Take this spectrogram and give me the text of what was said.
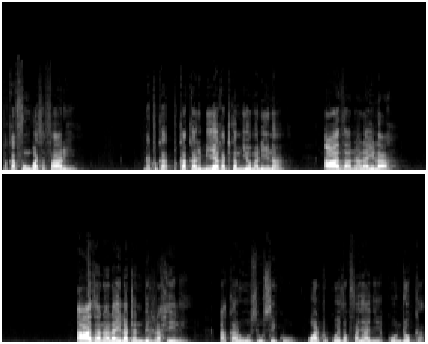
Pakafungwa safari na tuka- tukakaribia katika mji wa madina. Adhana laila adhana lailatan birahili akaruhusu usiku watu kuweza kufanyaje? Kuondoka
